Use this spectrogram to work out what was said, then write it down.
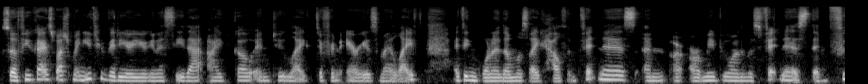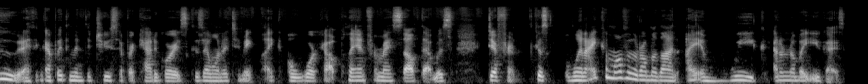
So, if you guys watch my YouTube video, you're going to see that I go into like different areas of my life. I think one of them was like health and fitness, and or, or maybe one of them was fitness, then food. I think I put them into two separate categories because I wanted to make like a workout plan for myself that was different. Because when I come off of Ramadan, I am weak. I don't know about you guys,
